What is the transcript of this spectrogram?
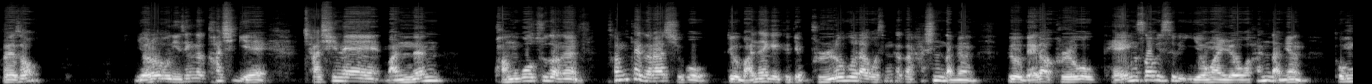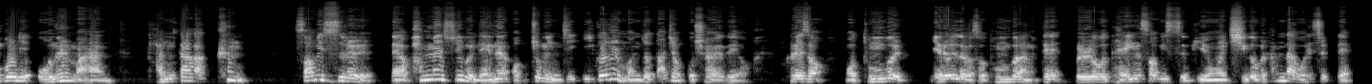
그래서 여러분이 생각하시기에 자신에 맞는 광고 수단을 선택을 하시고 그리고 만약에 그게 블로그라고 생각을 하신다면 그리고 내가 블로그 대행 서비스를 이용하려고 한다면 돈벌이 오늘 만한 단가가 큰 서비스를 내가 판매 수익을 내는 업종인지 이거를 먼저 따져보셔야 돼요. 그래서 뭐 돈벌 예를 들어서 돈벌한테 블로그 대행 서비스 비용을 지급을 한다고 했을 때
